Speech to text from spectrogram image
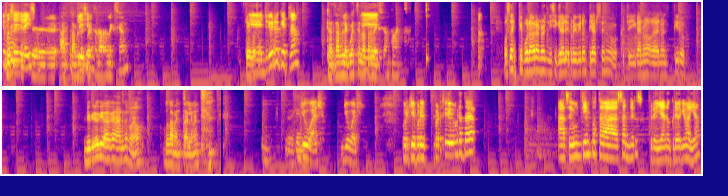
¿Qué se le hizo? Eh, a Trump Le cuesta la reelección. ¿Qué Eh, yo creo que Trump, Que a Trump le cueste la Eh, reelección con esto. O sea, es que por ahora no, ni siquiera le prohibieron tirarse de nuevo, ¿cachai? Y ganó, ganó el tiro. Yo creo que va a ganar de nuevo, lamentablemente. yo igual, yo igual. Porque por el Partido Demócrata hace un tiempo estaba Sanders, pero ya no creo que vaya.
